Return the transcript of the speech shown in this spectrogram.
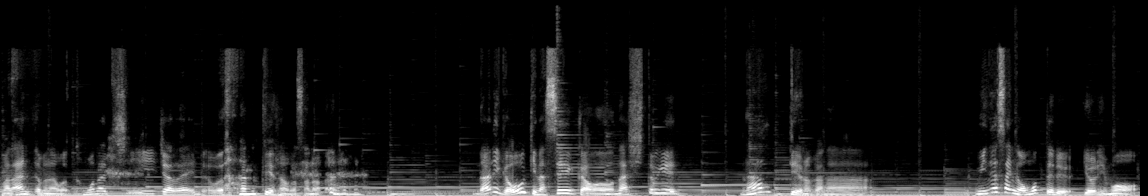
まあなんても友達じゃないんだろうなんていうのもその何か大きな成果を成し遂げなんていうのかな。皆さんが思ってるよりも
